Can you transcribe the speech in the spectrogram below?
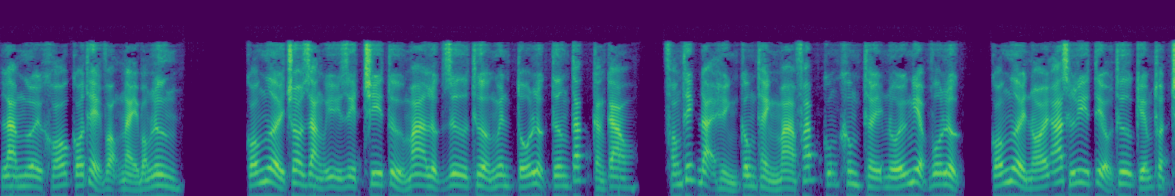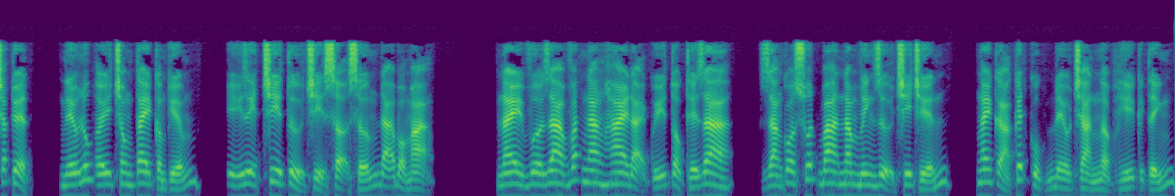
làm người khó có thể vọng này bóng lưng. Có người cho rằng y dịch chi tử ma lực dư thừa nguyên tố lực tương tác càng cao, phóng thích đại hình công thành ma pháp cũng không thấy nối nghiệp vô lực. Có người nói Ashley tiểu thư kiếm thuật chắc tuyệt, nếu lúc ấy trong tay cầm kiếm, ý dịch chi tử chỉ sợ sớm đã bỏ mạng. Nay vừa ra vắt ngang hai đại quý tộc thế gia, giang có suốt 3 năm vinh dự chi chiến, ngay cả kết cục đều tràn ngập hí kịch tính.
